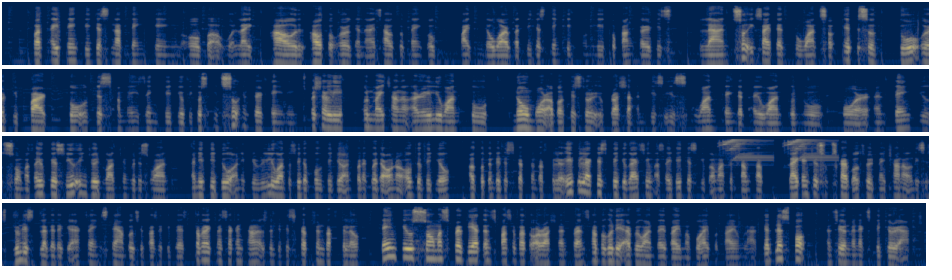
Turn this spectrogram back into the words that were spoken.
but I think they just not thinking of uh, like how how to organize, how to think of fighting the war, but they just thinking only to conquer this land. So excited to watch so episode two or the part two of this amazing video because it's so entertaining. Especially on my channel, I really want to know more about history of Russia, and this is one thing that I want to know more. And thank you so much. I guess you enjoyed watching with this one. And if you do, and if you really want to see the full video and connect with the owner of the video, I'll put in the description box below. If you like this video, guys, same as I did, just give a massive thumbs up. Like and share, subscribe also with my channel. This is Junis Blagadag saying stay humble, stay positive, guys. To connect my second channel is in the description box below. Thank you so much, Privyet, and spasiba to our Russian friends. Have a good day, everyone. Bye-bye. Mabuhay po tayong lahat. God bless po, and see you in my next video reaction.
